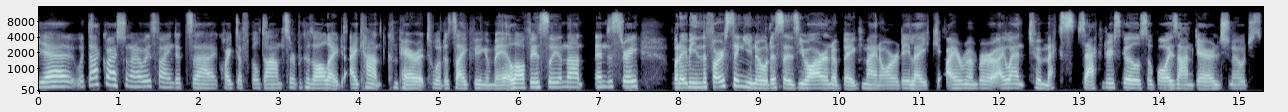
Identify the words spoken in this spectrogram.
Yeah, with that question, I always find it's uh, quite difficult to answer because all I I can't compare it to what it's like being a male, obviously, in that industry. But I mean, the first thing you notice is you are in a big minority. Like I remember, I went to a mixed secondary school, so boys and girls. You know, just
